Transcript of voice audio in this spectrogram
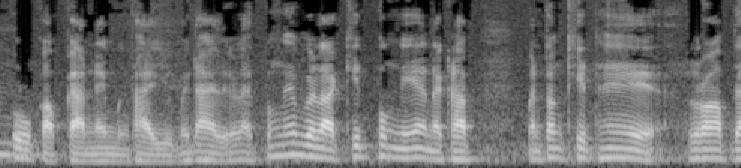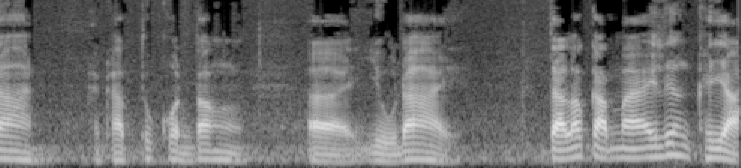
มผู้ประกอบการในเมืองไทยอยู่ไม่ได้หรืออะไรพวกนี้นเวลาคิดพวกนี้นะครับ มันต้องคิดให้รอบด้านนะครับ ทุกคนต้องเอออยู่ได้ แต่เรากลับมาไอ้เรื่องขยะ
